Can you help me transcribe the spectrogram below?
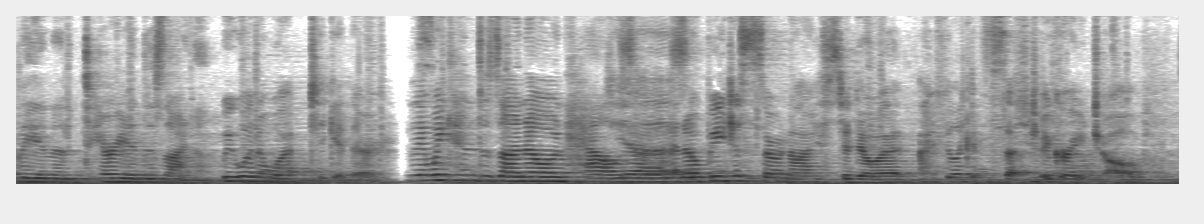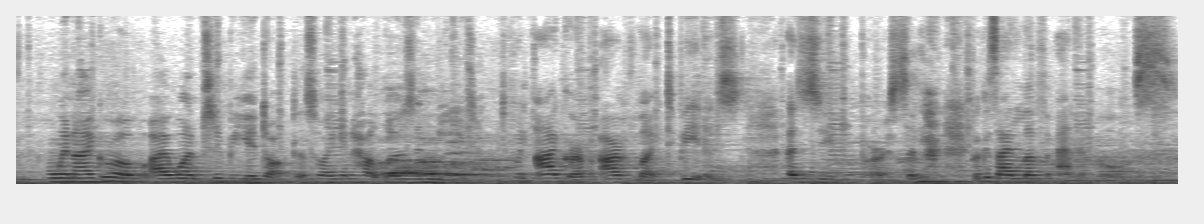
Be an interior designer. We want to work together. Then we can design our own houses. Yeah, and it'll be just so nice to do it. I feel like it's such a great job. When I grow up, I want to be a doctor so I can help those in need. When I grow up, I would like to be a, a zoo person because I love animals.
